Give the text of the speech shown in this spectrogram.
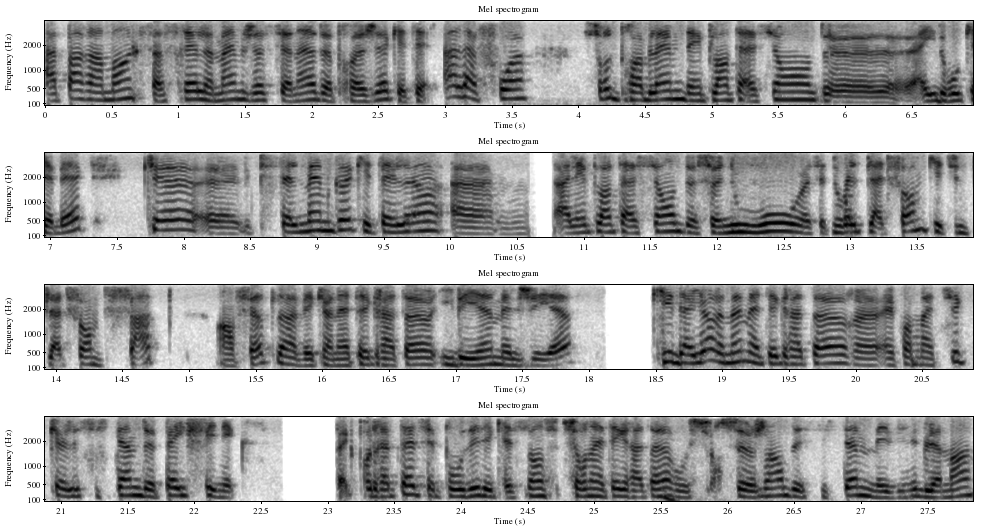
apparemment que ça serait le même gestionnaire de projet qui était à la fois sur le problème d'implantation de à Hydro-Québec que euh, c'était le même gars qui était là à, l'implantation de ce nouveau euh, cette nouvelle plateforme qui est une plateforme SAP en fait là avec un intégrateur IBM LGS qui est d'ailleurs le même intégrateur euh, informatique que le système de paye Phoenix. Fait qu'il faudrait peut-être se poser des questions sur l'intégrateur ou sur ce genre de système, mais visiblement,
